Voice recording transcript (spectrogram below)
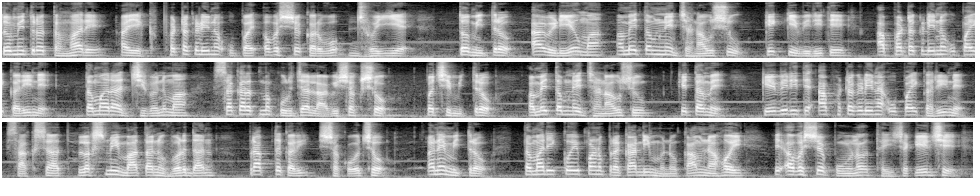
તો મિત્રો તમારે આ એક ફટકડીનો ઉપાય અવશ્ય કરવો જોઈએ. તો મિત્રો, આ વિડીયોમાં અમે તમને જણાવશું કે કેવી રીતે આ ફટકડીનો ઉપાય કરીને તમારા જીવનમાં સકારાત્મક ઊર્જા લાવી શકશો. પછી મિત્રો, અમે તમને જણાવશું કે તમે કેવી રીતે આ ફટકડીના ઉપાય કરીને સાક્ષાત લક્ષ્મી માતાનું વરદાન પ્રાપ્ત કરી શકો છો. અને મિત્રો, તમારી કોઈ પણ પ્રકારની મનોકામના હોય એ અવશ્ય પૂર્ણ થઈ શકે છે.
